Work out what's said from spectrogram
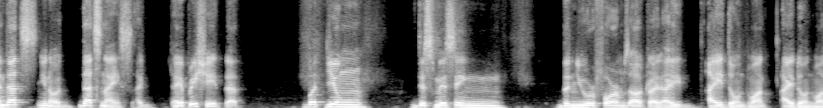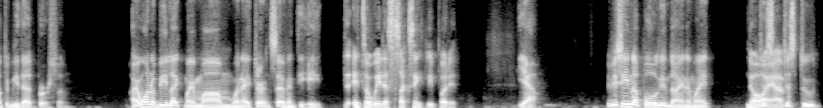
And that's, you know, that's nice. I I appreciate that. But yung dismissing the newer forms outright i i don't want i don't want to be that person i want to be like my mom when i turn 78 It's a way to succinctly put it. yeah have you seen napoleon dynamite No, just, I have. just to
